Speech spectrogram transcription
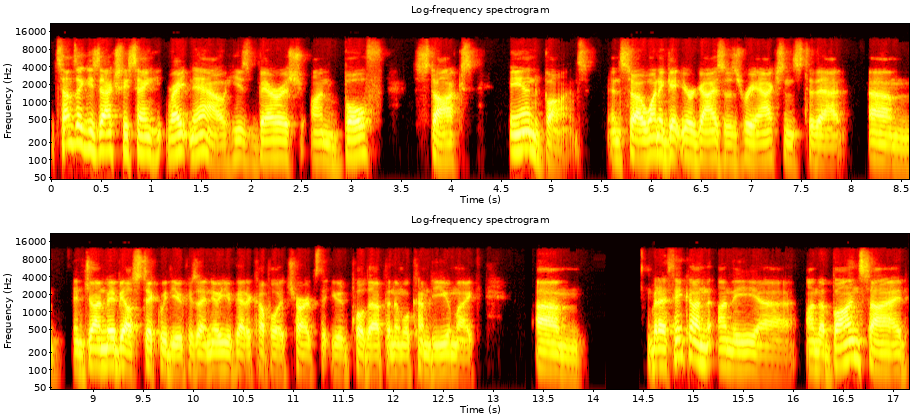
It sounds like he's actually saying right now he's bearish on both stocks and bonds. And so I want to get your guys' reactions to that. Um, and John, maybe I'll stick with you because I know you've got a couple of charts that you had pulled up, and then we'll come to you, Mike. Um, but I think on on the uh, on the bond side,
